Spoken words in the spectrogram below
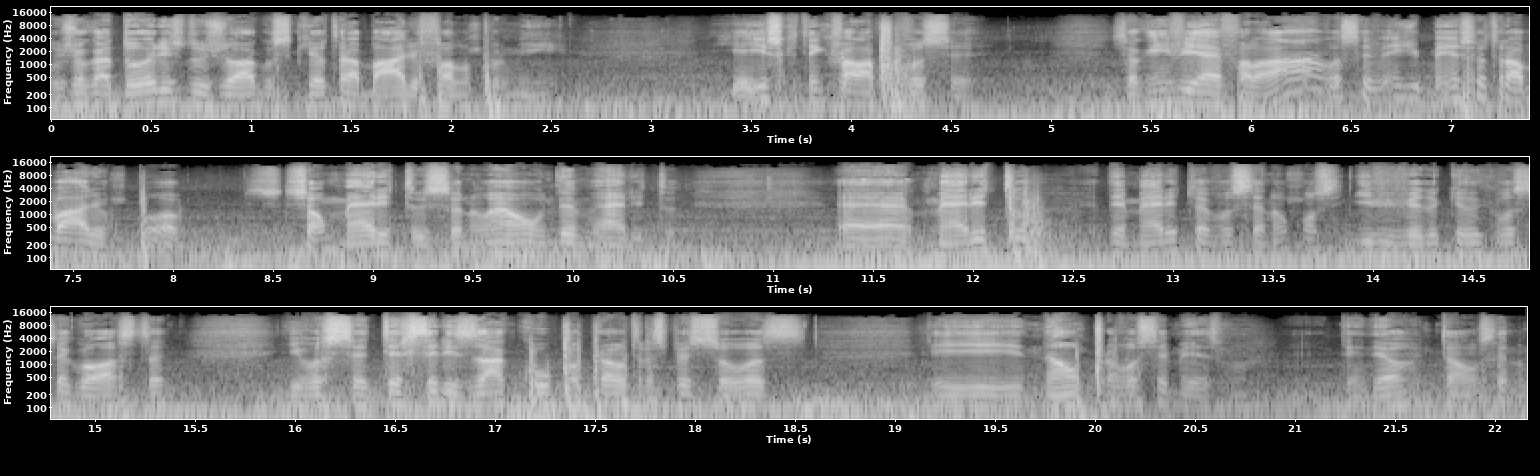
Os jogadores dos jogos que eu trabalho falam por mim. E é isso que tem que falar por você. Se alguém vier e falar, ah, você vende bem o seu trabalho, pô, isso é um mérito, isso não é um demérito. É, mérito, demérito é você não conseguir viver daquilo que você gosta e você terceirizar a culpa para outras pessoas e não para você mesmo. Entendeu? Então você não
